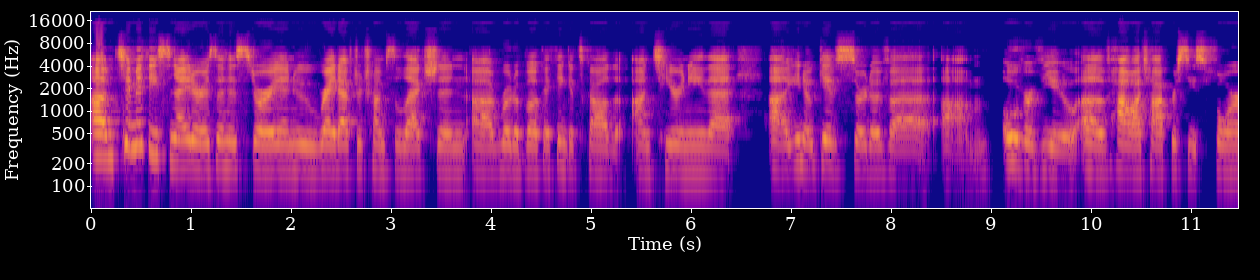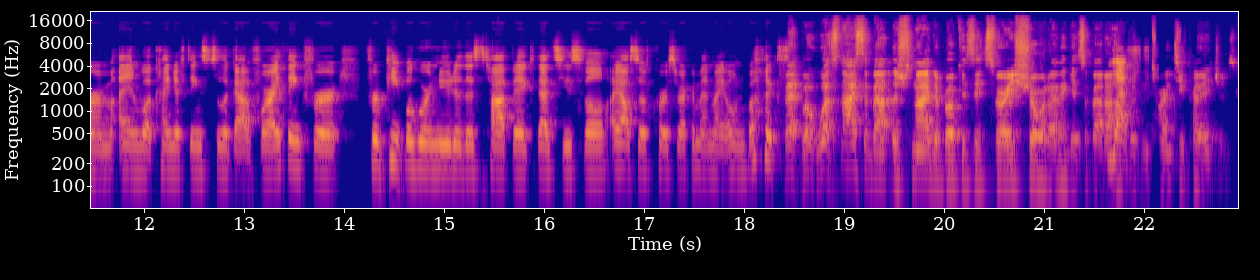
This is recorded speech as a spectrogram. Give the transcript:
Um, Timothy Snyder is a historian who, right after Trump's election, uh, wrote a book. I think it's called On Tyranny that uh, you know, gives sort of a um, overview of how autocracies form and what kind of things to look out for. I think for for people who are new to this topic, that's useful. I also, of course, recommend my own books. But, but what's nice about the Snyder book is it's very short. I think it's about 120 yes. pages.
